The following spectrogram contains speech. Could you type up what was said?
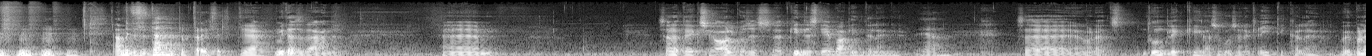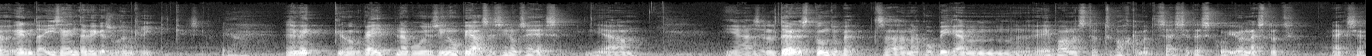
aga mida see tähendab päriselt? jah, mida see tähendab ähm,? sa oled, eks ju, alguses sa oled kindlasti ebakindel, on ju. sa oled tundlik igasugusele kriitikale, võib-olla enda, iseenda kõige suurem kriitik, eks ju. Ja see kõik nagu käib nagu sinu peas ja sinu sees ja, ja sellel tõenäoliselt tundub, et sa nagu pigem ebaõnnestud rohkemates asjades kui õnnestud, eks ju.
